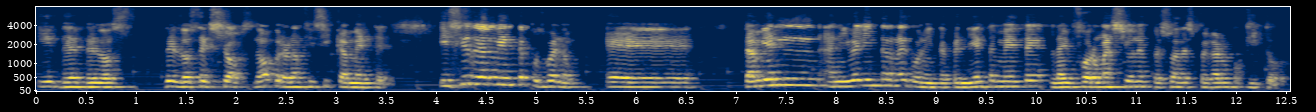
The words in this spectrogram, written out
y de, los, de los sex shops, ¿no? Pero era físicamente. Y sí, realmente, pues bueno, eh, también a nivel internet, bueno, independientemente, la información empezó a despegar un poquito.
